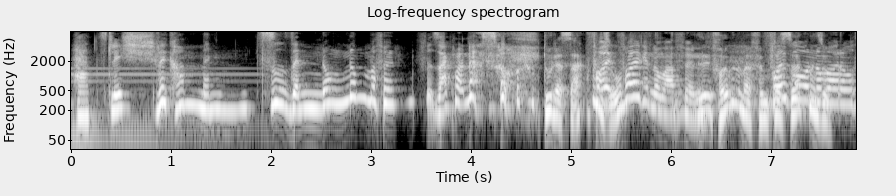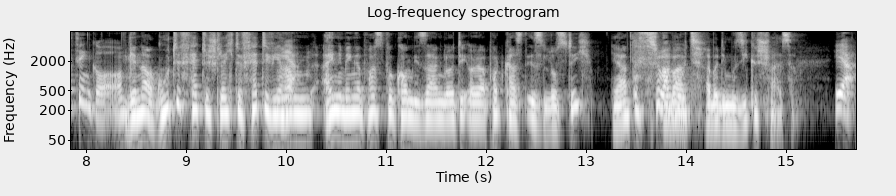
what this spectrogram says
Herzlich willkommen zu Sendung Nummer 5. Sagt man das so? Du, das sagt man Fol so. Folge Nummer 5. Äh, Folge Nummer 5, das Folge sagt man so. Nummer 5. Genau, gute Fette, schlechte Fette. Wir Ja. haben eine Menge Post bekommen, die sagen, Leute, euer Podcast ist lustig. Ja, Das ist schon mal aber, gut. Aber die Musik ist scheiße. Ja,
